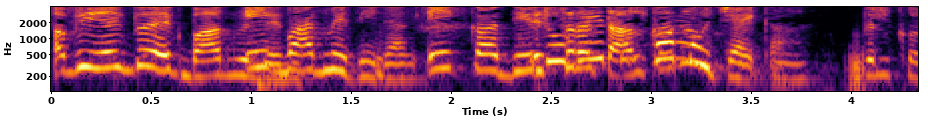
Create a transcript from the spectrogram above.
ابھی ایک دو ایک بعد میں ایک۔ بعد میں دینا۔ ایک کا دے دو کم۔ ہو جائے گا۔ بالکل۔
